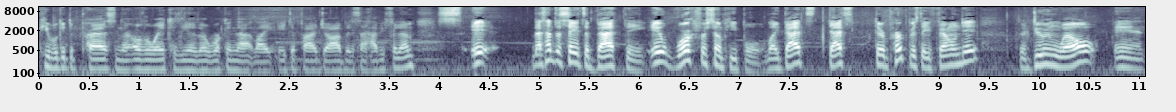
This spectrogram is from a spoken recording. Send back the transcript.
people get depressed and they're overweight because you know they're working that like eight to five job and it's not happy for them. It that's not to say it's a bad thing. It works for some people. Like that's that's their purpose. They found it. They're doing well and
